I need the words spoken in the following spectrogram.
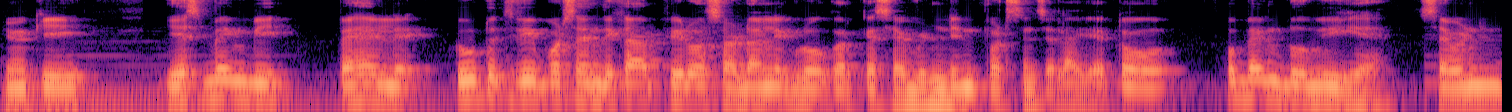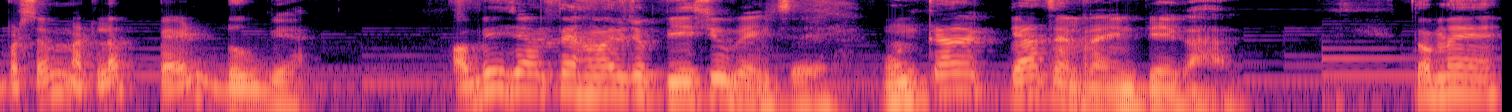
क्योंकि येस बैंक भी पहले टू टू थ्री परसेंट दिखा, फिर वो सडनली ग्रो करके सेवनटीन परसेंट चला गया। तो वो बैंक डूब ही गया। सेवनटीन परसेंट मतलब बैंक डूब गया। अभी जानते हैं हमारे जो पी एस यू बैंक है, उनका क्या चल रहा है एन पी ए का हाल? तो मैं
